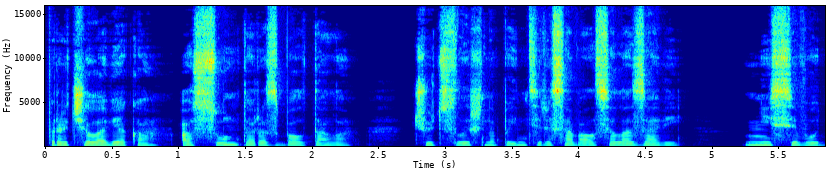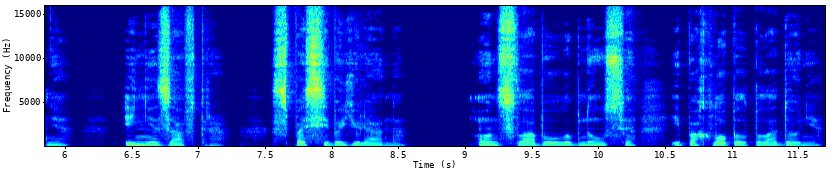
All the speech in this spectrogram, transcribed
Про человека Асунта разболтала. Чуть слышно поинтересовался Лазавий. Не сегодня и не завтра. Спасибо, Юлиана. Он слабо улыбнулся и похлопал по ладони.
